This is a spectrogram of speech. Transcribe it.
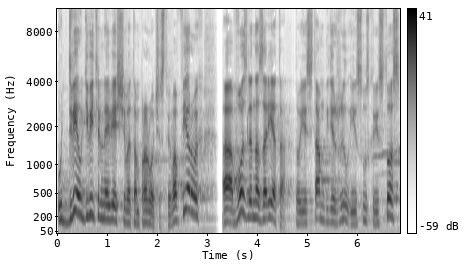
две удивительные вещи в этом пророчестве. Во-первых, а, возле Назарета, то есть там, где жил Иисус Христос,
